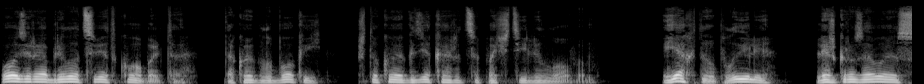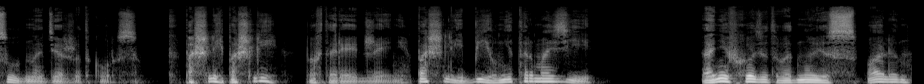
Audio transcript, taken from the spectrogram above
Озеро обрело цвет кобальта, такой глубокий, что кое-где кажется почти лиловым. Яхты уплыли, лишь грузовое судно держит курс. «Пошли, пошли!» — повторяет Дженни. «Пошли, Билл, не тормози!» Они входят в одну из спален.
